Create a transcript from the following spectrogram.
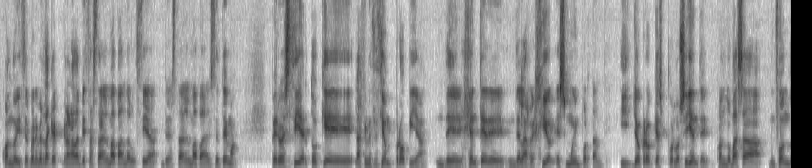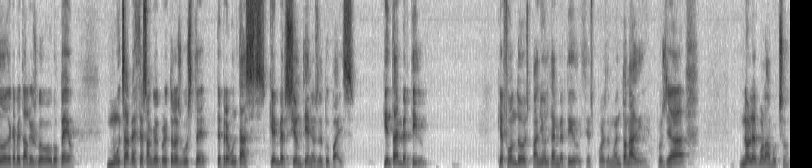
cuando dices, bueno, es verdad que Granada empieza a estar en el mapa, Andalucía empieza a estar en el mapa en este tema, pero es cierto que la financiación propia de gente de, de la región es muy importante. Y yo creo que es por lo siguiente, cuando vas a un fondo de capital riesgo europeo, muchas veces, aunque el proyecto les guste, te preguntas qué inversión tienes de tu país. ¿Quién te ha invertido? ¿Qué fondo español te ha invertido? dices, pues de momento nadie. Pues ya no les mola mucho.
